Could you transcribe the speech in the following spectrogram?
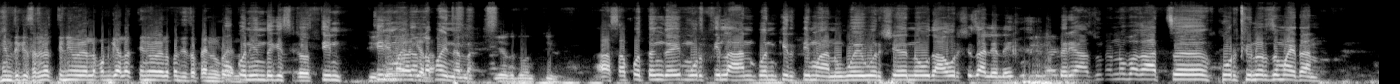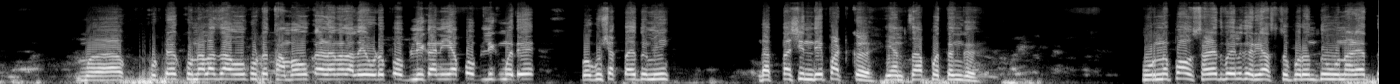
हिंद केसरीला तिन्ही वेळेला पण गेला तिन्ही वेळेला पण तिथं फायनल कोकण हिंद केसरी तीन तिन्ही वेळा मैदानाला गेला. फायनलला एक दोन तीन. असा पतंग आहे. मूर्ती लहानपण कीर्तिमान. वय वर्ष नऊ दहा वर्ष झालेलं आहे. तरी अजून बघा आजचं फॉर्च्युनरचं मैदान. कुठं कुणाला जावं कुठं थांबावं कळणार झालं. एवढं पब्लिक आणि या पब्लिकमध्ये बघू शकताय तुम्ही दत्ता शिंदे पाटकळ यांचा पतंग. पूर्ण पावसाळ्यात बैल घरी असतो परंतु उन्हाळ्यात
